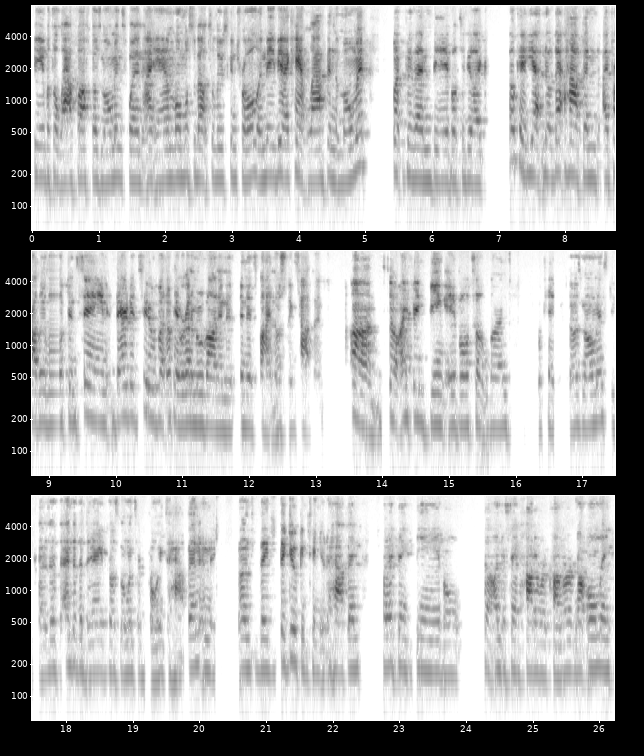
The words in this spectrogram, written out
be able to laugh off those moments when I am almost about to lose control, and maybe I can't laugh in the moment, but to then be able to be like, okay, yeah, no, that happened. I probably looked insane. Bear did too, but okay, we're gonna move on and, it, and it's fine. Those things happen. Um, so I think being able to learn to okay those moments because at the end of the day, those moments are going to happen and they, um, they, they do continue to happen. But I think being able to understand how to recover, not only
